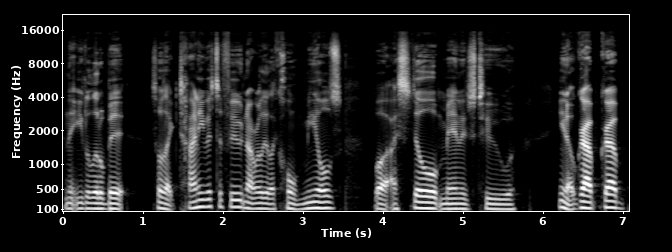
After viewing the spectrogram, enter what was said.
and then eat a little bit. So it was like tiny bits of food, not really like whole meals, but I still managed to, you know, grab grab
